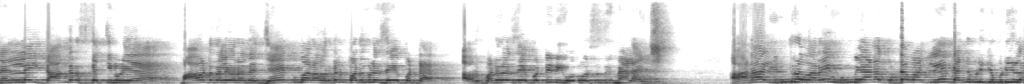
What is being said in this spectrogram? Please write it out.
நெல்லை காங்கிரஸ் கட்சியினுடைய மாவட்ட தலைவர் ஜெயக்குமார் அவர்கள் படுகொலை செய்யப்பட்டார். அவர் படுகொலை செய்யப்பட்டு இன்னைக்கு ஒரு வருஷத்துக்கு மேலே ஆயிடுச்சு. ஆனால் இன்று வரை உண்மையான குற்றவாளியை கண்டுபிடிக்க முடியல.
